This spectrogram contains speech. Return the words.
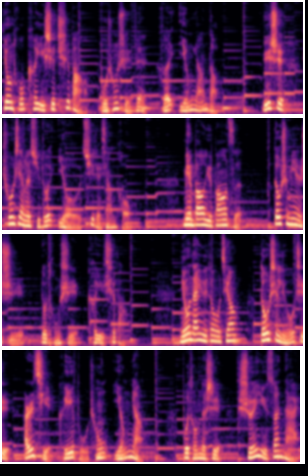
用途可以是吃饱、补充水分和营养等。于是出现了许多有趣的相同：面包与包子。都是面食，又同时可以吃饱。牛奶与豆浆都是流质，而且可以补充营养。不同的是水与酸奶、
